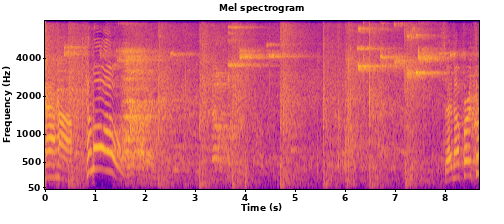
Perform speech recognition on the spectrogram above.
Uh-huh. Come on. Setting up for a three.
